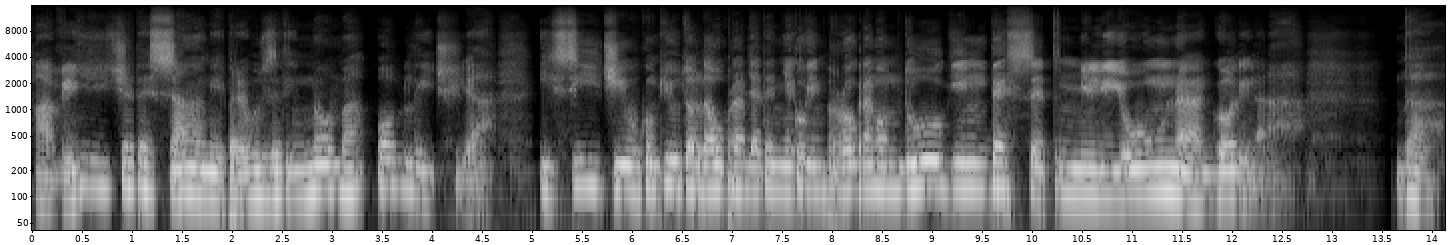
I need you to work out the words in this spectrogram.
A vi ćete sami preuzeti nova obličja i sići u kompjutor da upravljate njegovim programom dugim deset milijuna godina. Da,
